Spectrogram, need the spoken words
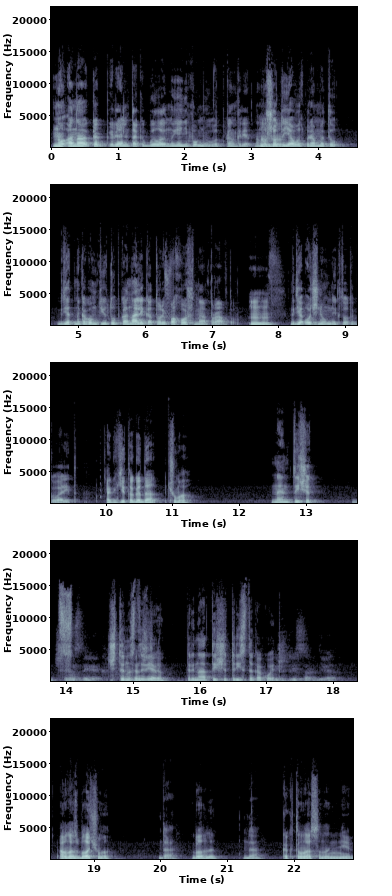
Ну, она как реально так и было, но я не помню вот конкретно. Но что-то я вот прям это где-то на каком-то YouTube-канале, который похож на правду, где очень умный кто-то говорит. А какие-то года чума? Наверное, 1000... 14 век. 14 14 век. век. 13 1300 какой-то. 1349. А у нас была чума? Да, Была, да? да. Как-то у нас она не...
